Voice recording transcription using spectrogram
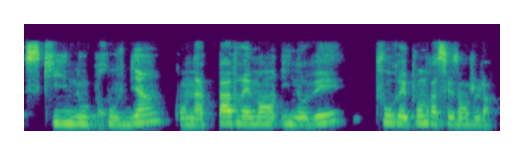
ce qui nous prouve bien qu'on n'a pas vraiment innové pour répondre à ces enjeux-là.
